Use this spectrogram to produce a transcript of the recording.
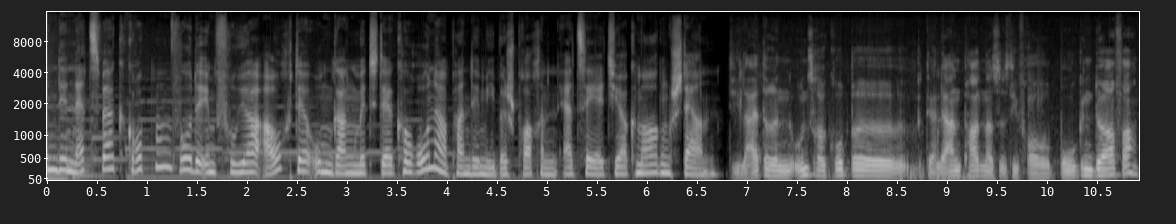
In den Netzwerkgruppen wurde im Frühjahr auch der Umgang mit der Corona-Pandemie besprochen, erzählt Jörg Morgenstern. Die Leiterin unserer Gruppe, der Lernpartner, das ist die Frau Bogendörfer.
